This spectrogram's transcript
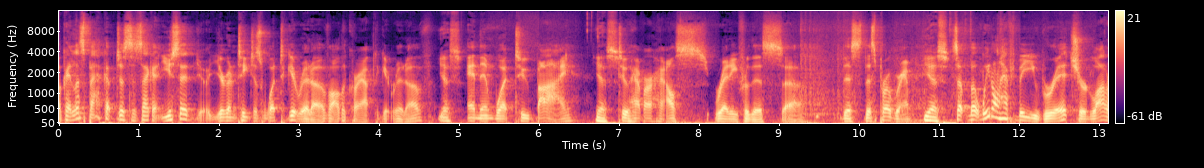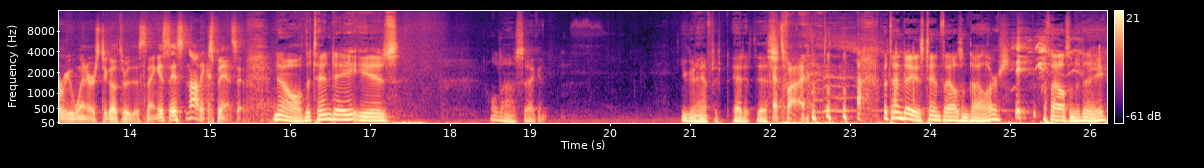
okay, let's back up just a second. You said you're- going to teach us what to get rid of, all the crap to get rid of, Yes. and then what to buy Yes. to have our house ready for this uh, this this program. Yes. So, but we don't have to be rich or lottery winners to go through this thing. It's it's not expensive. No, the 10 day is. Hold on a second. You're going to have to edit this. That's fine. the 10 day is $10,000, a thousand a day.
